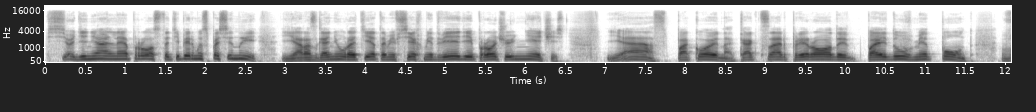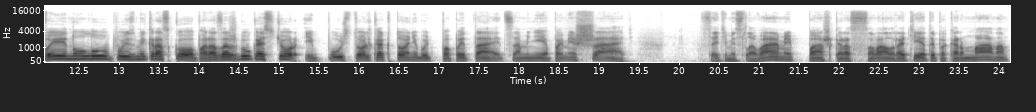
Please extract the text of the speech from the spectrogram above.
Все гениальное просто, теперь мы спасены. Я разгоню ракетами всех медведей и прочую нечисть. Я спокойно, как царь природы, пойду в медпункт. Выну лупу из микроскопа, разожгу костер, и пусть только кто-нибудь попытается мне помешать. С этими словами Пашка рассовал ракеты по карманам,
